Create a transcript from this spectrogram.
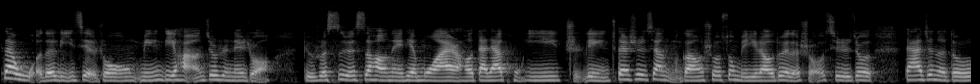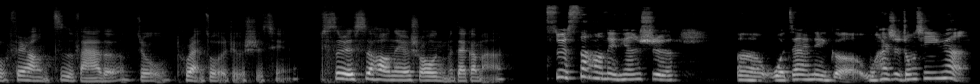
在我的理解中，鸣笛好像就是那种，比如说四月四号那天默哀，然后大家统一指令。但是像你们刚刚说送别医疗队的时候，其实就大家真的都非常自发的，就突然做了这个事情。四月四号那个时候你们在干嘛？四月四号那天是，呃，我在那个武汉市中心医院，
